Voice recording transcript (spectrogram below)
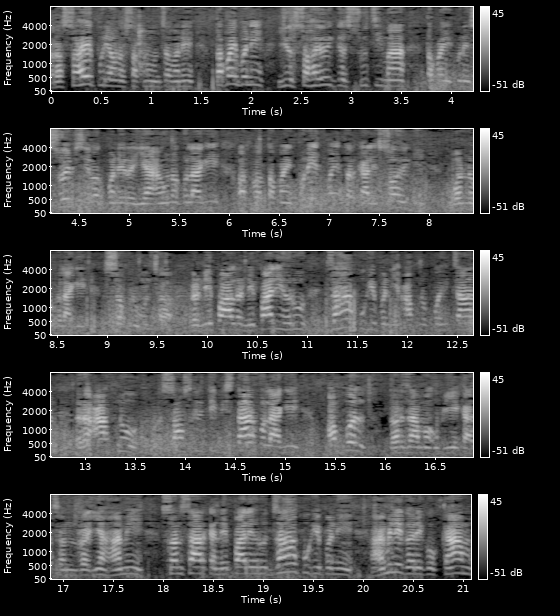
र सहयोग पुर्याउन सक्नुहुन्छ भने तपाईँ पनि यो सहयोगीको सूचीमा तपाईँ कुनै स्वयंसेवक बनेर यहाँ आउनको लागि अथवा तपाईँ कुनै पनि प्रकारले सहयोगी बन्नको लागि सक्नुहुन्छ। र नेपाल र नेपालीहरू जहाँ पुगे पनि आफ्नो पहिचान र आफ्नो संस्कृति विस्तारको लागि अब्बल दर्जामा उभिएका छन् र यहाँ हामी संसारका नेपालीहरू जहाँ पुगे पनि हामीले गरेको काम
